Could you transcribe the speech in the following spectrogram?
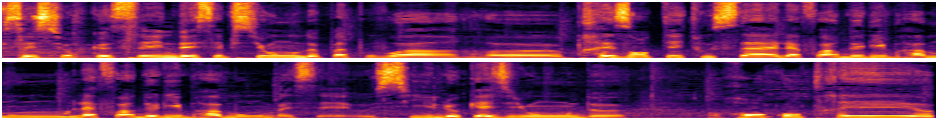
C'est sûr que c'est une déception de ne pas pouvoir euh, présenter tout ça à la foire de Libramont. La foire de Libramont, bah, c'est aussi l'occasion de rencontrer euh,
